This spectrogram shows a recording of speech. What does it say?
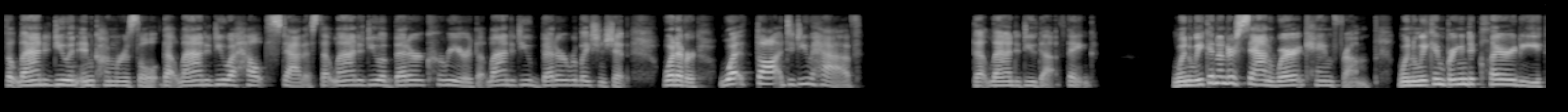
that landed you an income result, that landed you a health status, that landed you a better career, that landed you better relationship, whatever? What thought did you have that landed you that thing? When we can understand where it came from, when we can bring into clarity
